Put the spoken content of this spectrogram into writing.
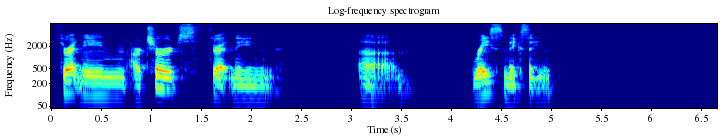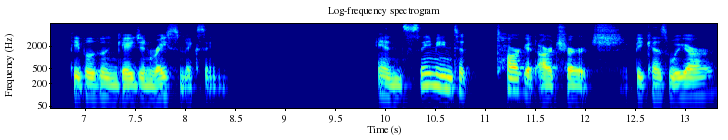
threatening our church, threatening um, race mixing, people who engage in race mixing, and seeming to target our church because we are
